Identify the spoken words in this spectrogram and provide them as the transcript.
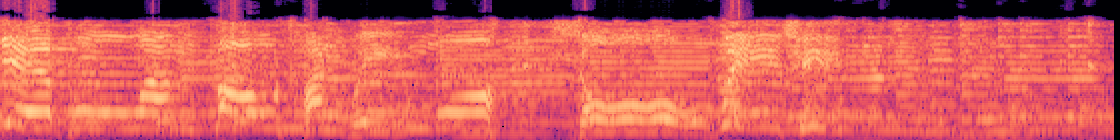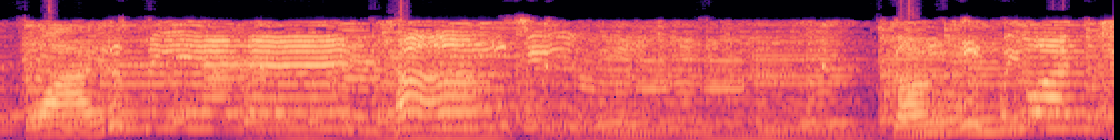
也不枉宝钏为我受委屈。万岁人生境，更不愿去。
